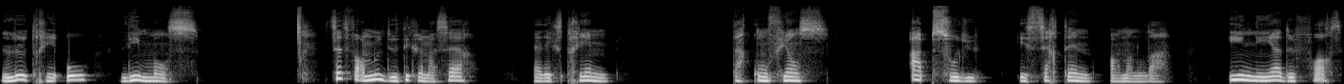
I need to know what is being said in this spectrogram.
le très haut, l'immense. Cette formule de dhikr elle exprime ta confiance absolue et certaine en Allah. Il n'y a de force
